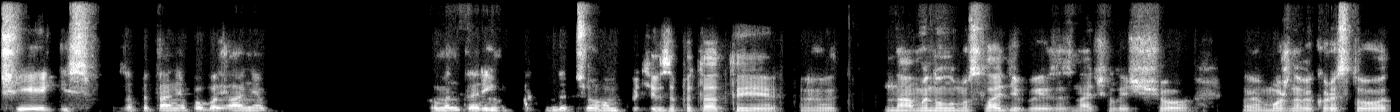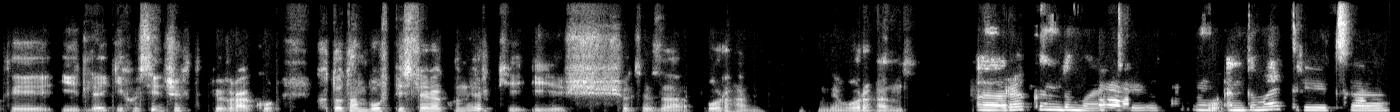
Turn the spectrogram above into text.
Чи є якісь запитання, побажання, коментарі до цього? Хотів запитати, е, на минулому слайді ви зазначили, що е, можна використовувати і для якихось інших типів раку. Хто там був після раку нирки, і що це за орган? Не орган. Е, Рак ендометрію. Ну, ендометрії це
